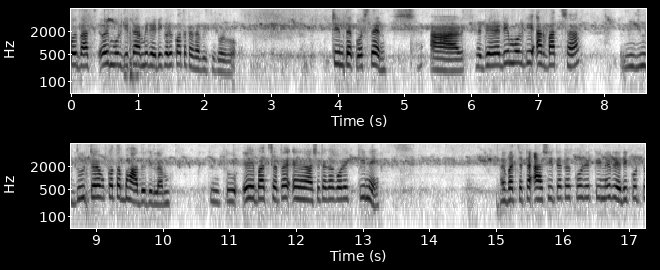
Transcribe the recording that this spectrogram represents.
ওই বাচ্চা ওই মুরগিটা আমি রেডি করে কত টাকা বিক্রি করব? চিন্তা করছেন? আর রেডি মুরগি আর বাচ্চা দুইটা কথা ভাদে দিলাম। কিন্তু এই বাচ্চাটা আশি টাকা করে কিনে এই বাচ্চাটা আশি টাকা করে কিনে রেডি করতে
